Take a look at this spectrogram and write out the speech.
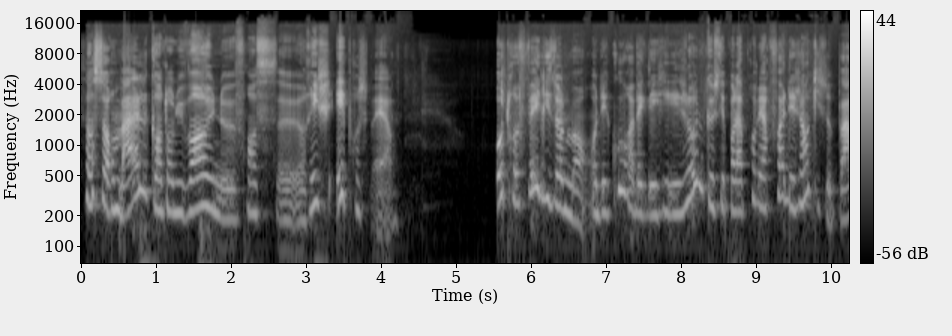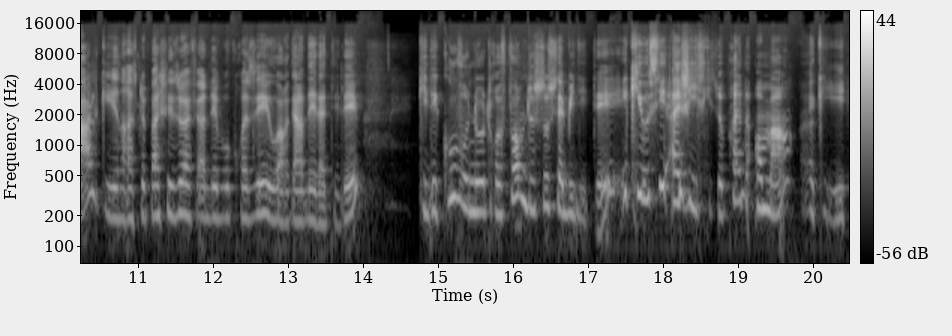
s'en sort mal quand on lui vend une France euh, riche et prospère. Autre fait, l'isolement. On découvre avec les Gilets jaunes que c'est pour la première fois des gens qui se parlent, qui ne restent pas chez eux à faire des mots croisés ou à regarder la télé, qui découvrent une autre forme de sociabilité et qui aussi agissent, qui se prennent en main, euh, qui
